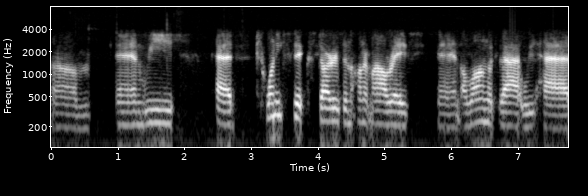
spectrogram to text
um, and we had 26 starters in the 100 mile race, and along with that, we had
